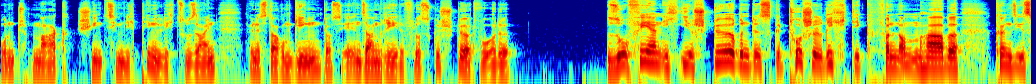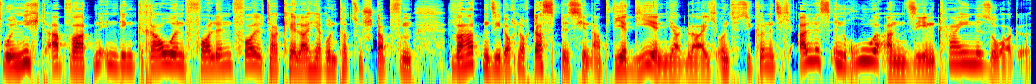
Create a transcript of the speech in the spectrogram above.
Und Mark schien ziemlich pingelig zu sein, wenn es darum ging, dass er in seinem Redefluss gestört wurde. Sofern ich Ihr störendes Getuschel richtig vernommen habe, können Sie es wohl nicht abwarten, in den grauenvollen Folterkeller herunterzustapfen. Warten Sie doch noch das bisschen ab, wir gehen ja gleich, und Sie können sich alles in Ruhe ansehen, keine Sorge.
